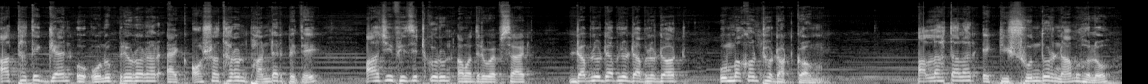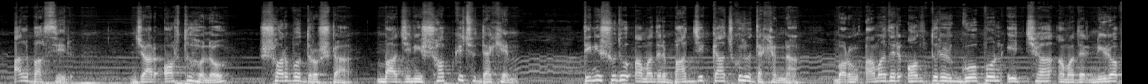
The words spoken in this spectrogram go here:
আধ্যাত্মিক জ্ঞান ও অনুপ্রেরণার এক অসাধারণ ভাণ্ডার পেতে আজই ভিজিট করুন আমাদের ওয়েবসাইট www.ummakontho.com আল্লাহ তালার একটি সুন্দর নাম হল আল বাসির যার অর্থ হল সর্বদ্রষ্টা। বা যিনি সবকিছু দেখেন, তিনি শুধু আমাদের বাহ্যিক কাজগুলো দেখেন না, বরং আমাদের অন্তরের গোপন ইচ্ছা, আমাদের নীরব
